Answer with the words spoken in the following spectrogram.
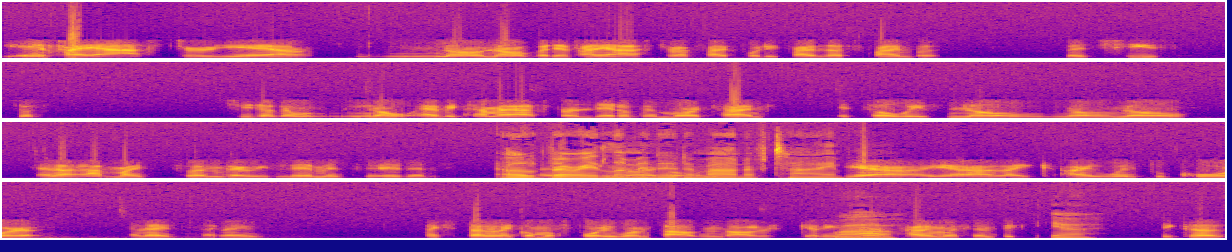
If I asked her, yeah, no, no. But if I asked her at five forty-five, that's fine. But but she's just she doesn't. You know, every time I ask for a little bit more time, it's always no, no, no. And I have my son very limited, and A very know, I limited don't- amount of time. yeah, yeah. Like I went to court, and I and I I spent like almost forty-one thousand dollars getting Wow. more time with him be- Yeah. because,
